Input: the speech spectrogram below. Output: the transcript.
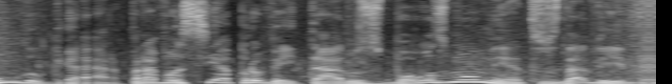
Um lugar para você aproveitar os bons momentos da vida.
